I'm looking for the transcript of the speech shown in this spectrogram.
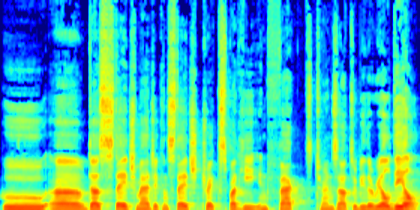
who uh, does stage magic and stage tricks, but he in fact turns out to be the real deal.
